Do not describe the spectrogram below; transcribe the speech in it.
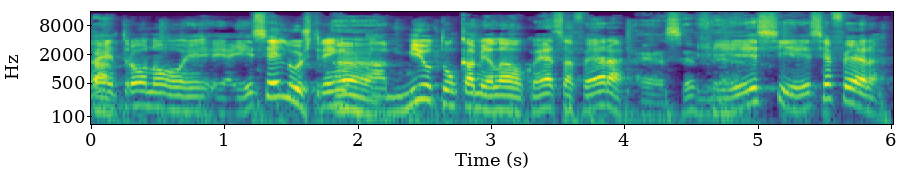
Ah, Tá. entrou no. Esse é ilustre, hein? Ah. Hamilton Camelão, conhece a fera? Essa é fera. Esse, esse é fera.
